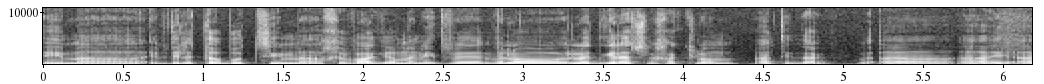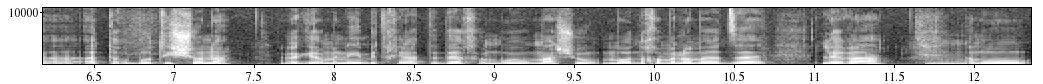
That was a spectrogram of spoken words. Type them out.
עם ההבדלי תרבות עם החברה הגרמנית, ו... ולא לא התגלש לך כלום, אל תדאג. התרבות היא שונה. והגרמנים בתחילת הדרך אמרו משהו מאוד נכון, ואני לא אומר את זה לרעה. Mm-hmm. אמרו,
